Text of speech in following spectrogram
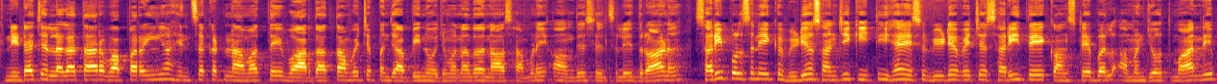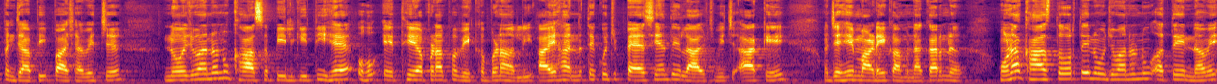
ਕੈਨੇਡਾ 'ਚ ਲਗਾਤਾਰ ਵਾਪਰ ਰਹੀਆਂ ਹਿੰਸਕ ਘਟਨਾਵਾਂ ਤੇ ਵਾਰਦਾਤਾਂ ਵਿੱਚ ਪੰਜਾਬੀ ਨੌਜਵਾਨਾਂ ਦਾ ਨਾਂ ਸਾਹਮਣੇ ਆਉਣ ਦੇ ਸਿਲਸਿਲੇ ਦੌਰਾਨ ਸਰੀ ਪੁਲਿਸ ਨੇ ਇੱਕ ਵੀਡੀਓ ਸਾਂਝੀ ਕੀਤੀ ਹੈ। ਇਸ ਵੀਡੀਓ ਵਿੱਚ ਸਰੀ ਦੇ ਕਾਂਸਟੇਬਲ ਅਮਨਜੋਤ ਮਾਨ ਨੇ ਪੰਜਾਬੀ ਭਾਸ਼ਾ ਵਿੱਚ ਨੌਜਵਾਨਾਂ ਨੂੰ ਖਾਸ ਅਪੀਲ ਕੀਤੀ ਹੈ, ਉਹ ਇੱਥੇ ਆਪਣਾ ਭਵਿੱਖ ਬਣਾਉਣ ਲਈ ਆਏ ਹਨ ਤੇ ਕੁਝ ਪੈਸਿਆਂ ਦੇ ਲਾਲਚ ਵਿੱਚ ਆ ਕੇ ਅਜਿਹੇ ਮਾੜੇ ਕੰਮ ਨਾ ਕਰਨ। ਉਹਨਾਂ ਖਾਸ ਤੌਰ ਤੇ ਨੌਜਵਾਨਾਂ ਨੂੰ ਅਤੇ ਨਵੇਂ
